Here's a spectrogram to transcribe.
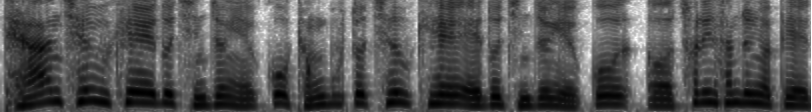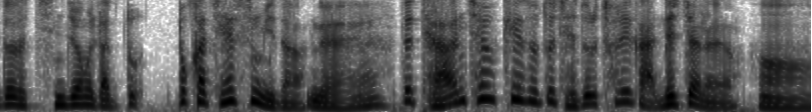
대한체육회에도 진정했고 경북도 체육회에도 진정했고 어, 철인 삼정협회에도 진정을 다 또- 똑같이 했습니다. 네. 근데 대한체육회에서도 제대로 처리가 안 됐잖아요. 어.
